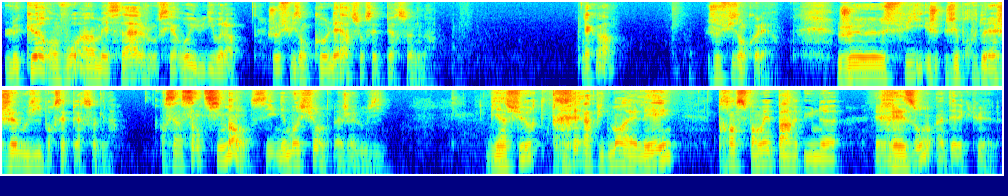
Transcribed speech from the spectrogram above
Le cœur envoie un message au cerveau, il lui dit voilà, je suis en colère sur cette personne-là. D'accord? Je suis en colère. Je suis, j'éprouve de la jalousie pour cette personne-là. C'est un sentiment, c'est une émotion, la jalousie. Bien sûr, très rapidement, elle est transformée par une raison intellectuelle.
